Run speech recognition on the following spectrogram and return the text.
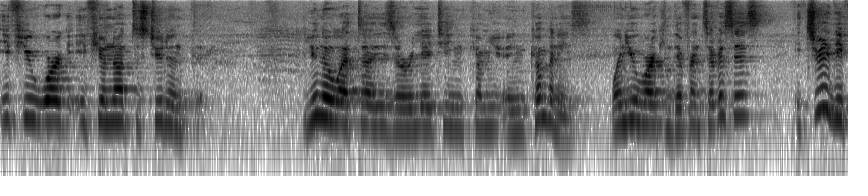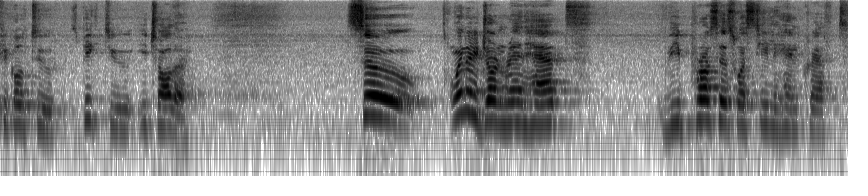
if you work, if you're not a student, you know what uh, is relating in companies. When you work in different services, it's really difficult to speak to each other. So when I joined Red Hat, the process was still handcraft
